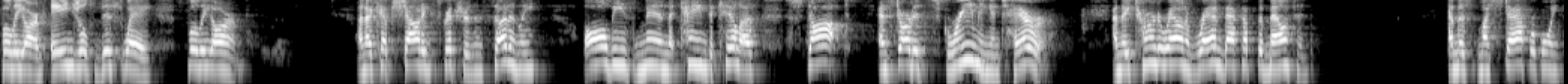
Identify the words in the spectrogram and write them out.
fully armed, angels this way, fully armed. And I kept shouting scriptures and suddenly all these men that came to kill us stopped and started screaming in terror. And they turned around and ran back up the mountain. And this, my staff were going,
